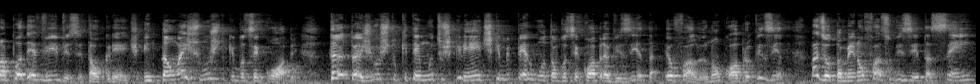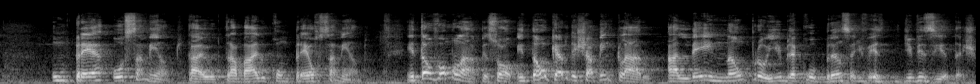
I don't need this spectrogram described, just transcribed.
para poder vir visitar o cliente. Então é justo que você cobre. Tanto é justo que tem muitos clientes que me perguntam: você cobra visita? Eu falo: eu não cobro visita, mas eu também não faço visita sem um pré-orçamento, tá? Eu trabalho com pré-orçamento. Então vamos lá, pessoal. Então eu quero deixar bem claro: a lei não proíbe a cobrança de visitas.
